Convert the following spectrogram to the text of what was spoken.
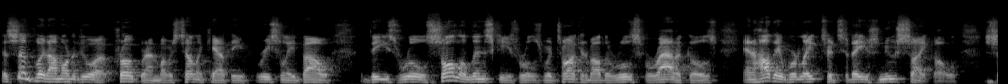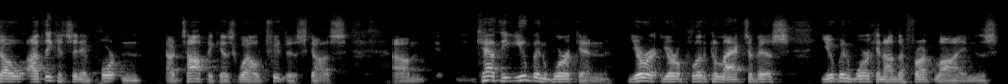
at some point I'm going to do a program. I was telling Kathy recently about these rules, Saul Alinsky's rules. We're talking about the rules for radicals and how they relate to today's news cycle. So I think it's an important uh, topic as well to discuss. Um, Kathy, you've been working. You're you're a political activist. You've been working on the front lines,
